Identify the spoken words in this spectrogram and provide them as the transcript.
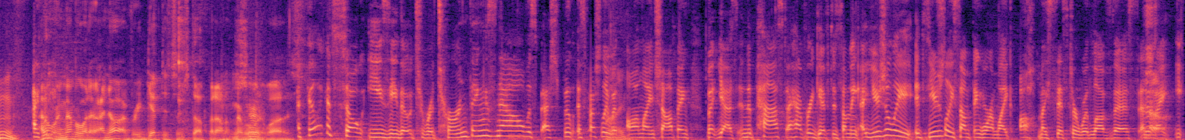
Hmm. I don't remember what I, I know. I've regifted some stuff, but I don't remember what it was. I feel like it's so easy though to return things now, especially especially Right. with online shopping. But yes, in the past I have regifted something. I usually it's usually something where I'm like, oh, my sister would love this, and then I and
